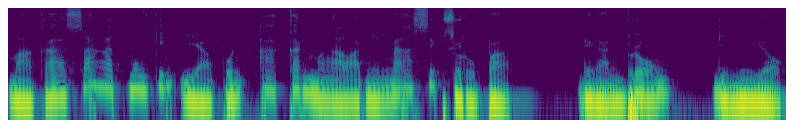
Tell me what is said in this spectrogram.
maka sangat mungkin ia pun akan mengalami nasib serupa dengan Bronx di New York.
